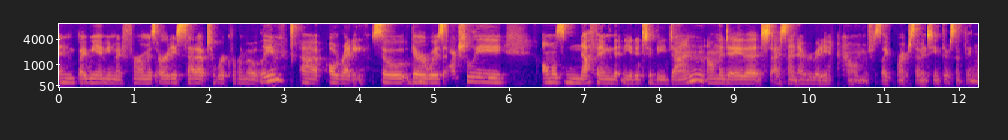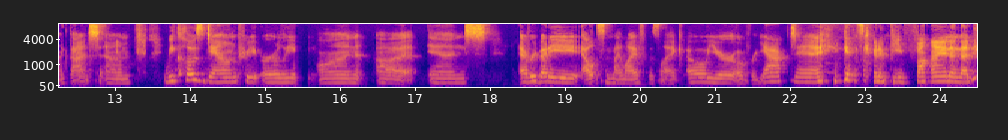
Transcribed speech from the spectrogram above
and by we I mean my firm was already set up to work remotely uh, already. So there was actually almost nothing that needed to be done on the day that I sent everybody home, which was like March 17th or something like that. Um, we closed down pretty early on uh, and everybody else in my life was like, oh, you're overreacting. it's going to be fine. And then,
